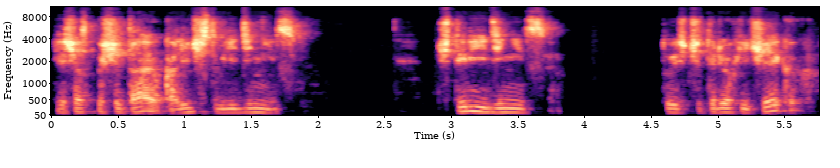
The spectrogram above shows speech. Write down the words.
я сейчас посчитаю количество единиц. 4 единицы. То есть в четырех ячейках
